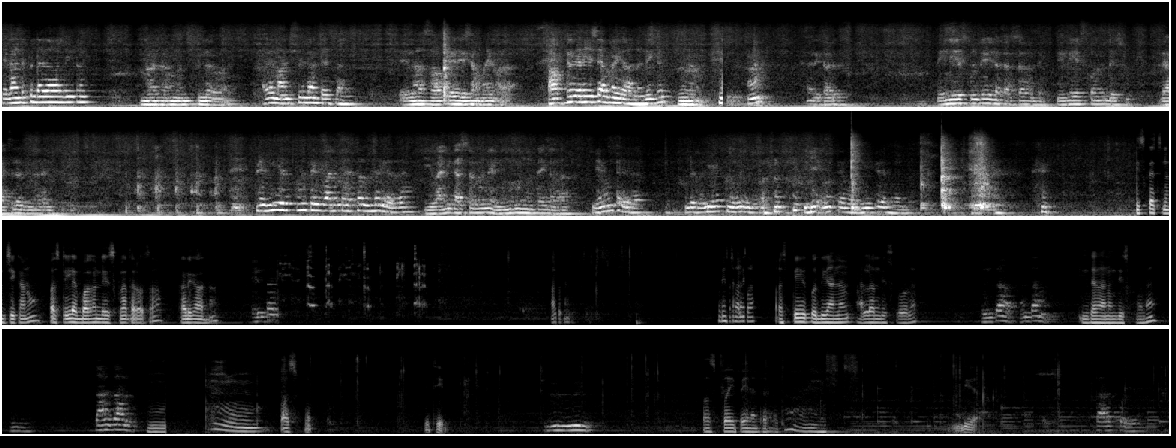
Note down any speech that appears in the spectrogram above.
ఎలాంటి పిల్ల కావాలి నీకు? మంచి పిల్లలు కావాలి. అదే మంచి పిల్ల అంటే ఎట్లా? ఎలా? సాఫ్ట్వేర్ చేసే అమ్మాయి కదా సాఫ్ట్వేర్ చేసే అమ్మాయి కావాలి నీకు? అది కాదు. పెళ్ళి చేసుకుంటే ఇలా కష్టాలు ఉంటాయి. పెళ్ళి చేసుకోవడం బెస్ట్. బ్యాచులర్ తినాలంటే పెళ్ళి చేసుకుంటే ఇవన్నీ కష్టాలు ఉన్నాయి కదా. ఇవన్నీ కష్టాలు ఉన్నాయి ముందు ముందు ఉంటాయి కదా. ఏముంటాయి కదా? అంటే పెళ్ళి చేసుకున్నది ఏముంటాయి మరి. తీసుకొచ్చినాం చికెన్. ఫస్ట్ ఇలా బాగా వేసుకున్న తర్వాత కడిగాను ఎంత? ఫస్ట్ కొద్దిగా అన్నం అల్లం తీసుకోవాలా? ఎంత? అంత? ఇంతగానం తీసుకోవాలా. పసుపు. ఇది. పసుపు అయిపోయిన తర్వాత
